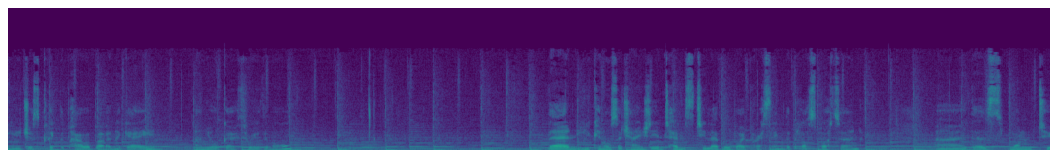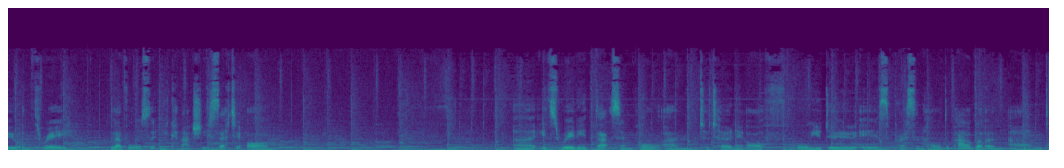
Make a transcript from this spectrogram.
you just click the power button again, and you'll go through them all. Then you can also change the intensity level by pressing the plus button. Uh, there's one, two, and three levels that you can actually set it on. Uh, it's really that simple, and to turn it off, all you do is press and hold the power button, and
